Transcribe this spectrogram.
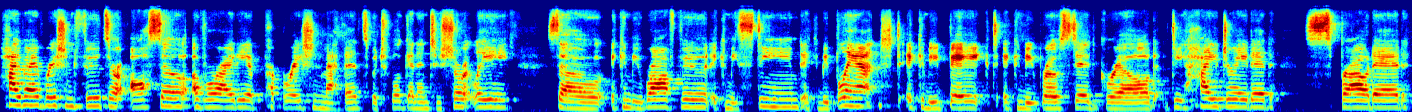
high vibration foods are also a variety of preparation methods, which we'll get into shortly. So it can be raw food, it can be steamed, it can be blanched, it can be baked, it can be roasted, grilled, dehydrated, sprouted,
